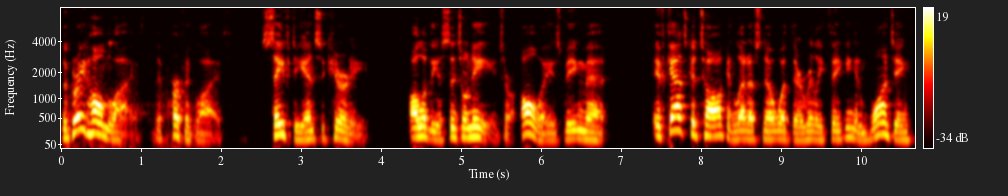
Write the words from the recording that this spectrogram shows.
The great home life, the perfect life, safety and security, all of the essential needs are always being met. If cats could talk and let us know what they're really thinking and wanting,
